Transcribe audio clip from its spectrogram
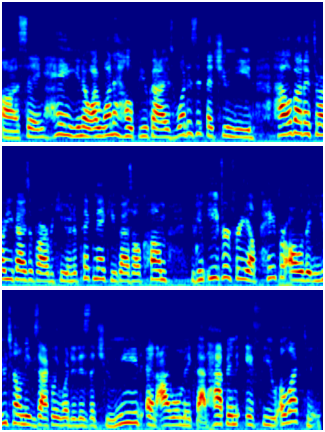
uh, saying, Hey, you know, I want to help you guys. What is it that you need? How about I throw you guys a barbecue and a picnic? You guys all come. You can eat for free. I'll pay for all of it. And you tell me exactly what it is that you need, and I will make that happen if you elect me.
